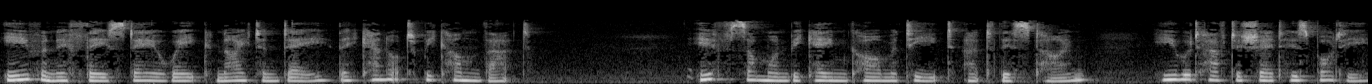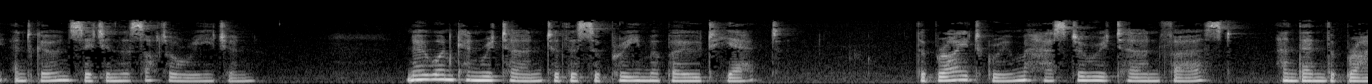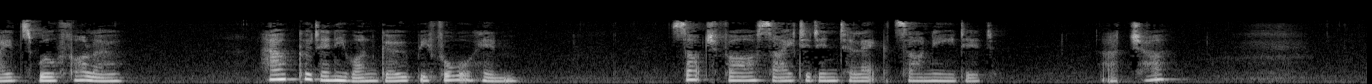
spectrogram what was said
Even if they stay awake night and day, they cannot become that. If someone became Karmatit at this time, he would have to shed his body and go and sit in the subtle region. No one can return to the supreme abode yet. The bridegroom has to return first, and then the brides will follow. How could anyone go before him? Such far sighted intellects are needed. Acha.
